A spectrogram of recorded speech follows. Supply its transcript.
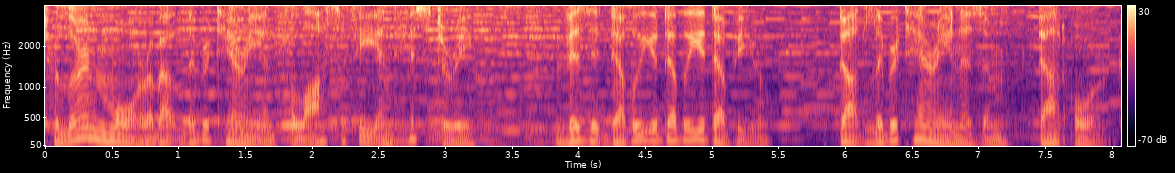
To learn more about libertarian philosophy and history, visit www.libertarianism.org.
